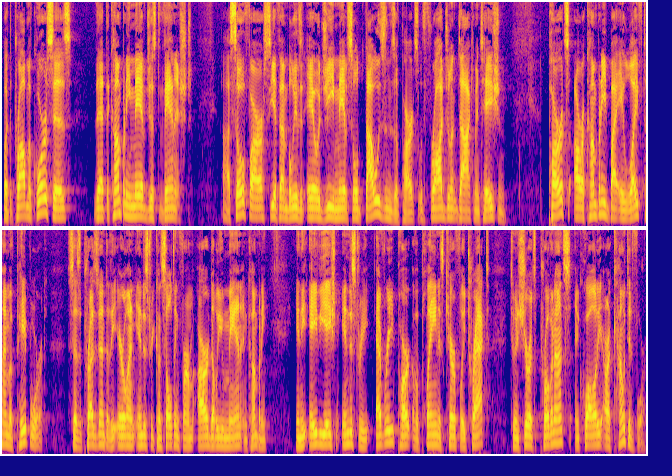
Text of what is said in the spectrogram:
But the problem, of course, is that the company may have just vanished. Uh, so far, CFM believes that AOG may have sold thousands of parts with fraudulent documentation. Parts are accompanied by a lifetime of paperwork, says the president of the airline industry consulting firm R.W. Mann and Company. In the aviation industry, every part of a plane is carefully tracked to ensure its provenance and quality are accounted for.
